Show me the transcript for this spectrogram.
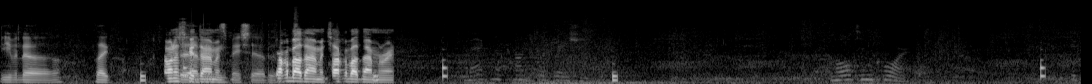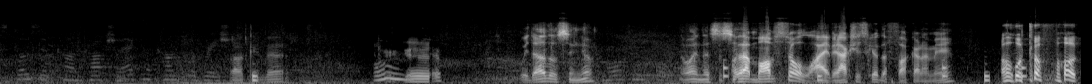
even though, like, I want to get evidence Diamond. may show that- Talk about Diamond. Talk about Diamond right conflagration. That. Good. Cuidado, senor. Molten core. No hay So necesidad. Oh, that mob's still alive. It actually scared the fuck out of me. Oh, what the fuck?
